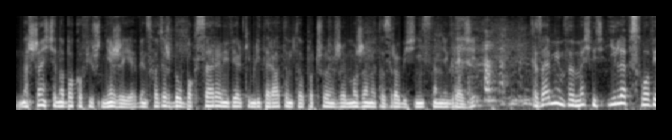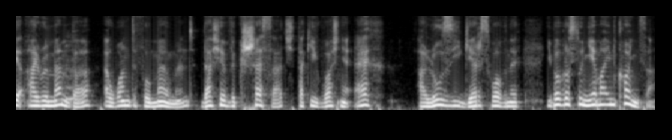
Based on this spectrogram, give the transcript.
na szczęście Nabokow już nie żyje, więc chociaż był bokserem i wielkim literatem, to poczułem, że możemy to zrobić, nic nam nie grozi. Kazałem im wymyślić, ile w słowie I remember a wonderful moment da się wykrzesać takich właśnie ech, aluzji, gier słownych i po prostu nie ma im końca.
